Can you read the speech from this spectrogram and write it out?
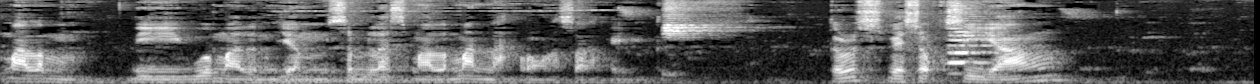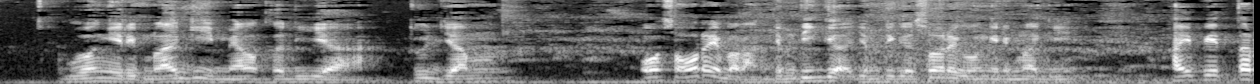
malam. Di gue malam jam 11 malaman lah kalau nggak salah kayak gitu. Terus besok siang gue ngirim lagi email ke dia. Itu jam Oh sore bahkan jam 3 Jam 3 sore gue ngirim lagi. Hai Peter.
